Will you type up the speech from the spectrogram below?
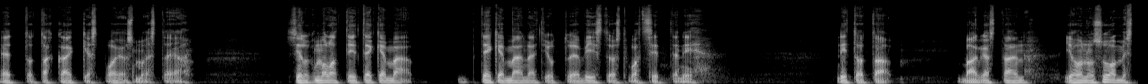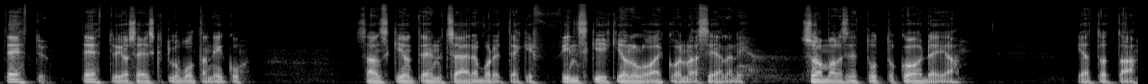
että tota, kaikkiasta Pohjoismaista. Ja silloin kun me alettiin tekemään, tekemään näitä juttuja 15 vuotta sitten, niin, niin tota, Bargastain, johon on Suomessa tehty, tehty jo 70-luvulta, niin kuin Sanski on tehnyt, Sääräbori teki, Finskiikin on ollut aikoinaan siellä, niin suomalaisille tuttu kohde ja, ja tota,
